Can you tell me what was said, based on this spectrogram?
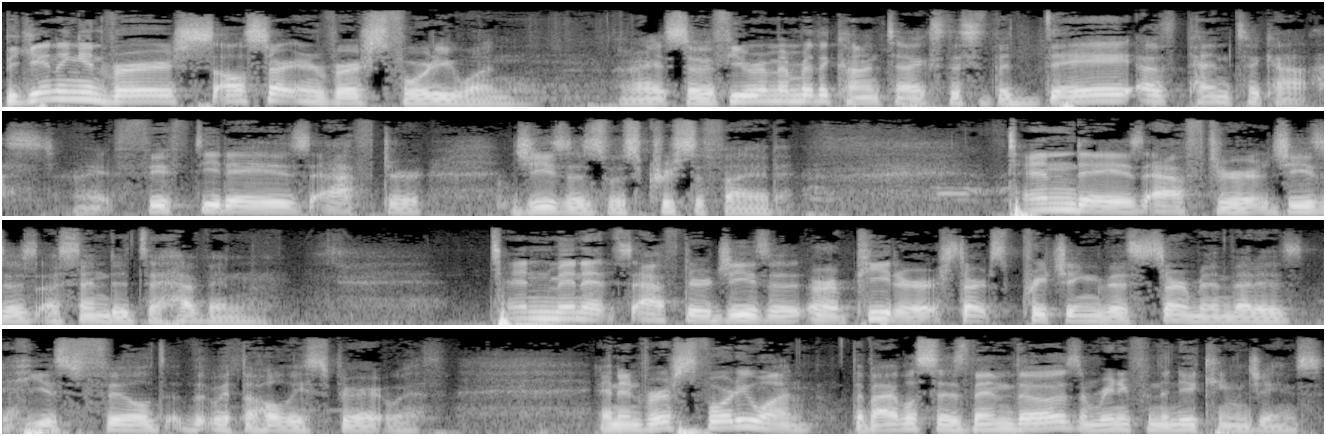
beginning in verse, I'll start in verse 41. All right, so if you remember the context, this is the day of Pentecost, right? 50 days after Jesus was crucified, 10 days after Jesus ascended to heaven. 10 minutes after Jesus or Peter starts preaching this sermon that is he is filled with the Holy Spirit with. And in verse 41, the Bible says, Then those, I'm reading from the New King James,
